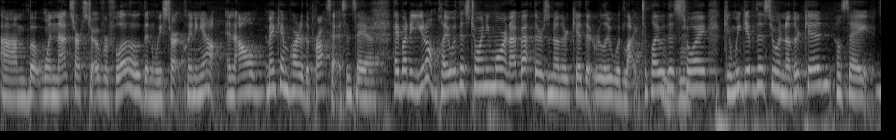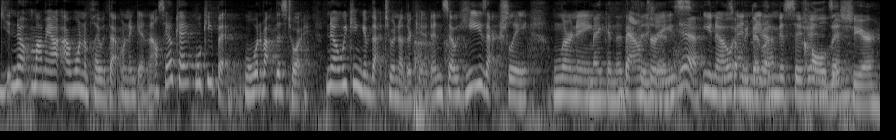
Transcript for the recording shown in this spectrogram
Um, but when that starts to overflow, then we start cleaning out. And I'll make him part of the process and say, Yeah. "Hey, buddy, you don't play with this toy anymore." And I bet there's another kid that really would like to play with this toy. Can we give this to another kid? He'll say, "No, mommy, I, I want to play with that one again." And I'll say, "Okay, we'll keep it." Well, what about this toy? No, we can give that to another kid. And so he's actually learning Making the decision. boundaries. Yeah. you know, That's we and did making decisions. Cole this and- year.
